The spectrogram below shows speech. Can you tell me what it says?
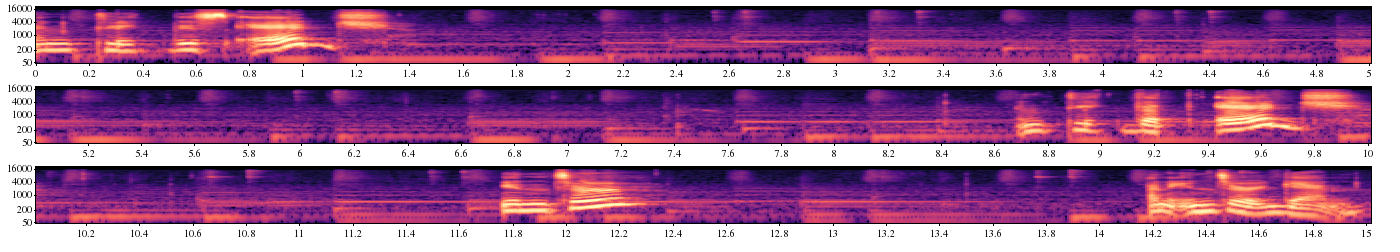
and click this edge and click that edge enter and enter again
